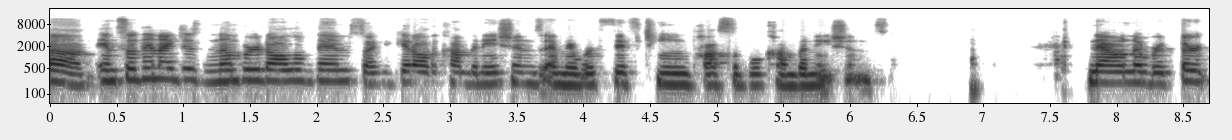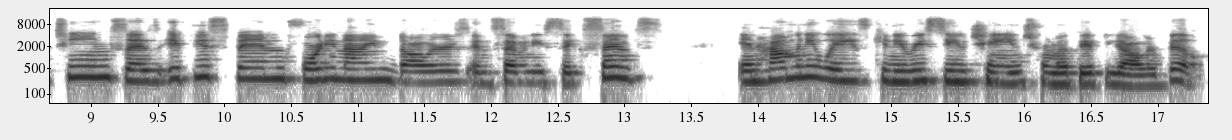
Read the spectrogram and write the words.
Um, and so then I just numbered all of them so I could get all the combinations and there were 15 possible combinations. Now, number 13 says, if you spend $49.76, in how many ways can you receive change from a $50 bill?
